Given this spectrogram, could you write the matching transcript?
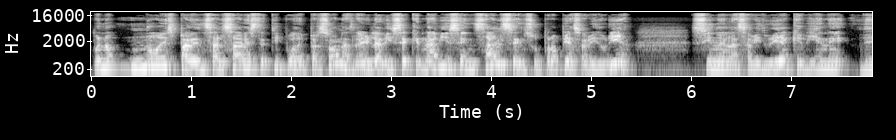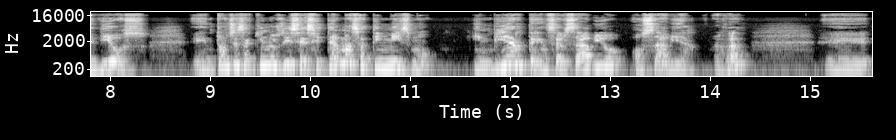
Bueno, no es para ensalzar este tipo de personas. La Biblia dice que nadie se ensalce en su propia sabiduría, sino en la sabiduría que viene de Dios. Entonces aquí nos dice, si te amas a ti mismo, invierte en ser sabio o sabia, ¿verdad? Eh,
